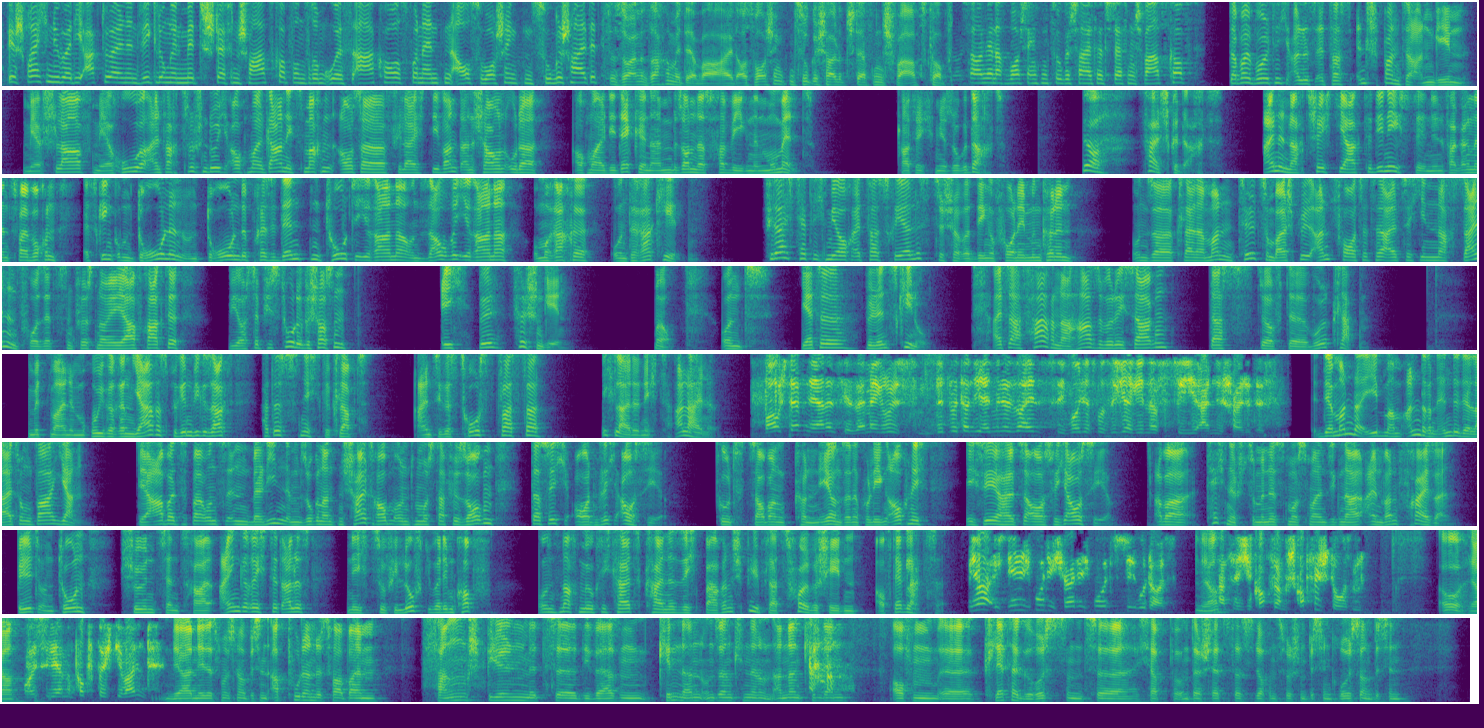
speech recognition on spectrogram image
Wir sprechen über die aktuellen Entwicklungen mit Steffen Schwarzkopf, unserem USA-Korrespondenten aus Washington zugeschaltet. Es ist so eine Sache mit der Wahrheit. Aus Washington zugeschaltet Steffen Schwarzkopf. Schauen wir nach Washington zugeschaltet Steffen Schwarzkopf. Dabei wollte ich alles etwas entspannter angehen. Mehr Schlaf, mehr Ruhe, einfach zwischendurch auch mal gar nichts machen, außer vielleicht die Wand anschauen oder auch mal die Decke in einem besonders verwegenen Moment. Hatte ich mir so gedacht. Ja, falsch gedacht. Eine Nachtschicht jagte die nächste in den vergangenen zwei Wochen. Es ging um Drohnen und drohende Präsidenten, tote Iraner und saure Iraner, um Rache und Raketen. Vielleicht hätte ich mir auch etwas realistischere Dinge vornehmen können. Unser kleiner Mann Till zum Beispiel antwortete, als ich ihn nach seinen Vorsätzen fürs neue Jahr fragte, wie aus der Pistole geschossen, ich will fischen gehen. Ja, und Jette will ins Kino. Als erfahrener Hase würde ich sagen, das dürfte wohl klappen. Mit meinem ruhigeren Jahresbeginn, wie gesagt, hat es nicht geklappt. Einziges Trostpflaster, ich leide nicht alleine. Steffen, Ernest hier, sei mir grüßt. Das wird dann die Admin sein. Ich wollte jetzt bloß sicher gehen, dass sie angeschaltet ist. Der Mann da eben am anderen Ende der Leitung war Jan. Der arbeitet bei uns in Berlin im sogenannten Schaltraum und muss dafür sorgen, dass ich ordentlich aussehe. Gut, zaubern können er und seine Kollegen auch nicht. Ich sehe halt so aus, wie ich aussehe. Aber technisch zumindest muss mein Signal einwandfrei sein. Bild und Ton schön zentral eingerichtet alles, nicht zu viel Luft über dem Kopf und nach Möglichkeit keine sichtbaren Spielplatzfolgeschäden auf der Glatze. Ja, ich sehe dich gut, ich höre dich gut, sieht gut aus. Ja. Hast du dich den Kopf am Kopf gestoßen? Oh, ja. Wolltest du dir mit dem Kopf durch die Wand? Ja, nee, das muss ich noch ein bisschen abpudern. Das war beim Fangspielen mit äh, diversen Kindern, unseren Kindern und anderen Kindern auf dem äh, Klettergerüst und äh, ich habe unterschätzt, dass ich doch inzwischen ein bisschen größer und ein bisschen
